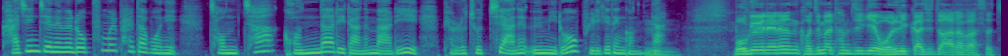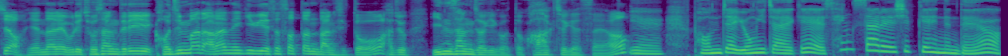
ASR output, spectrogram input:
가진 재능으로 품을 팔다 보니 점차 건달이라는 말이 별로 좋지 않은 의미로 불리게 된 겁니다. 음. 목요일에는 거짓말 탐지기의 원리까지도 알아봤었죠. 옛날에 우리 조상들이 거짓말 알아내기 위해서 썼던 방식도 아주 인상적이고 또 과학적이었어요. 예, 범죄 용의자에게 생쌀을 씹게 했는데요.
